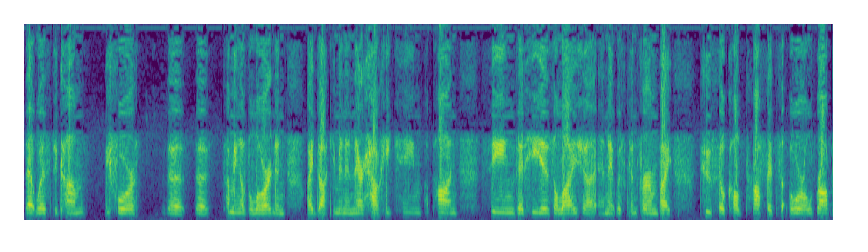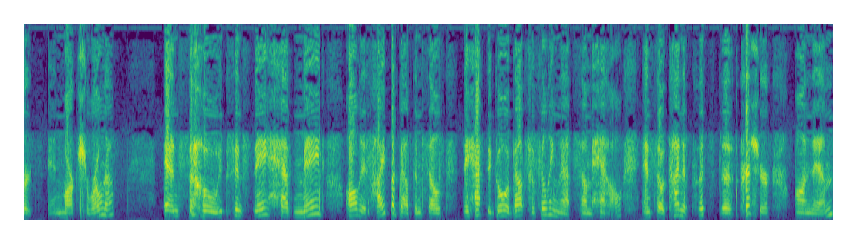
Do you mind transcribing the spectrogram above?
that was to come before the the coming of the Lord, and I document in there how he came upon seeing that he is Elijah, and it was confirmed by two so-called prophets, Oral Roberts and Mark Chironna. And so, since they have made all this hype about themselves, they have to go about fulfilling that somehow. And so it kind of puts the pressure on them.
